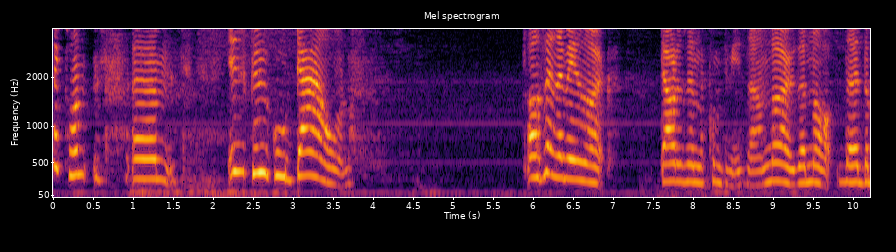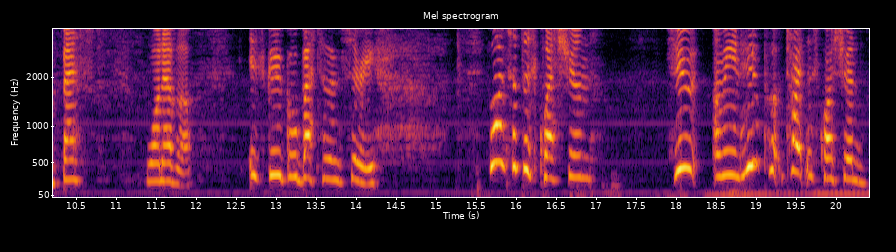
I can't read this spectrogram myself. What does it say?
Next one. Um, is Google down? Oh, I think they mean like down as in the company's down. No, they're not. They're the best one ever. Is Google better than Siri? Who answered this question? Who? I mean, who put typed this question?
